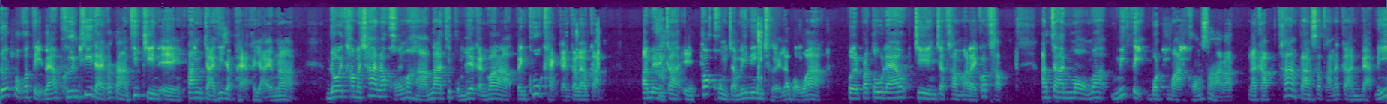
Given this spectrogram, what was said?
โดยปกติแล้วพื้นที่ใดก็ตามที่จีนเองตั้งใจที่จะแผ่ขยายอำนาจ โดยธรรมชาติแล้วของมหาอำนาจที่ผมเรียกกันว่า เป็นคู่แข่งกันก็แล้วกัน อเมริกาเองก็คงจะไม่นิ่งเฉยแล้วบอกว่า เปิดประตูแล้วจีนจะทำอะไรก็ทำ อาจารย์มองว่ามิติบทบาทของสหรัฐนะครับท่ามกลางสถานการณ์แบบนี้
